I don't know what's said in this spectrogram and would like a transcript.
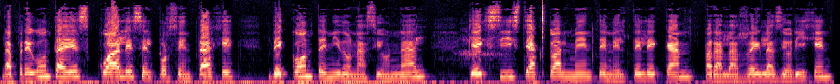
la pregunta es cuál es el porcentaje de contenido nacional que existe actualmente en el Telecan para las reglas de origen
